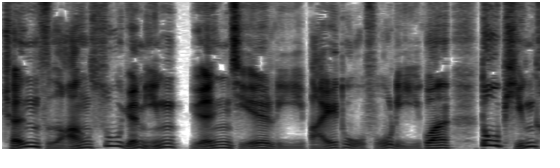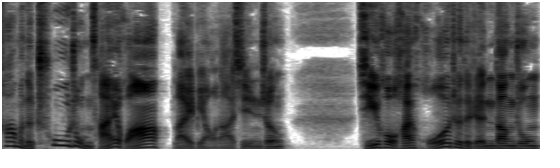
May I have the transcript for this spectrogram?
陈子昂、苏元明、元杰、李白、杜甫、李观都凭他们的出众才华来表达心声。其后还活着的人当中，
